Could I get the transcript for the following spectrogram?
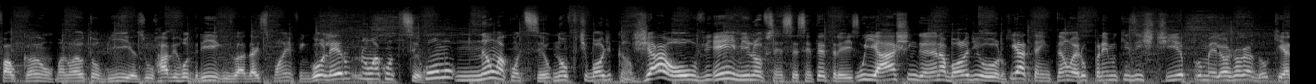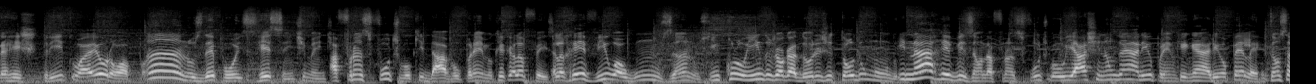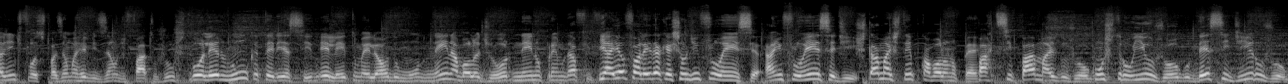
Falcão, Manuel Tobias, o Javi Rodrigues lá da Espanha, enfim, goleiro não aconteceu. Como não aconteceu no futebol de campo. Já houve em 1963 o Yashin ganhando a bola de ouro, que até então era o prêmio que existia para o melhor jogador, que era restrito à Europa. Anos depois, recentemente, a France Football que dava o prêmio, o que, que ela fez? Ela reviu alguns anos, incluindo jogadores de todo o mundo. E na revisão da France Football, o Yashin não ganharia o prêmio, quem ganharia é o Pelé. Então, se a gente fosse fazer uma revisão de fato justa, o goleiro nunca teria sido eleito o melhor do mundo, nem na bola de ouro, nem no prêmio da FIFA. E aí eu falei da questão de influência. A influência de estar mais tempo com a bola no pé, participar mais do jogo, construir o jogo, decidir o jogo.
